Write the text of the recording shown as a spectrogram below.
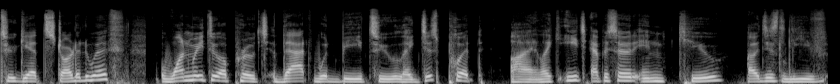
to get started with. One way to approach that would be to like just put uh, like each episode in queue. I'll just leave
